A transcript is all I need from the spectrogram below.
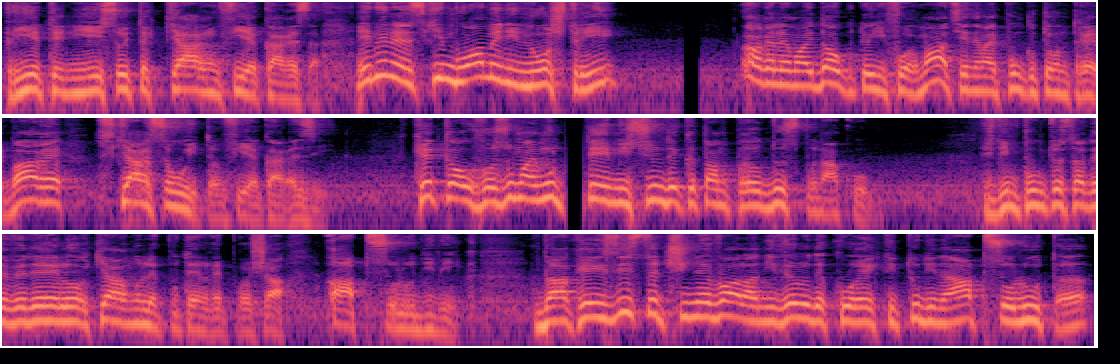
prietenii ei se uită chiar în fiecare seară. Ei bine, în schimb, oamenii noștri care le mai dau câte o informație, ne mai pun câte o întrebare, chiar să uită în fiecare zi. Cred că au văzut mai multe emisiuni decât am produs până acum. Și din punctul ăsta de vedere lor chiar nu le putem reproșa absolut nimic. Dacă există cineva la nivelul de corectitudine absolută,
